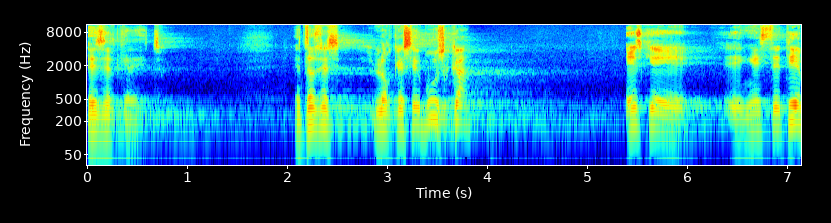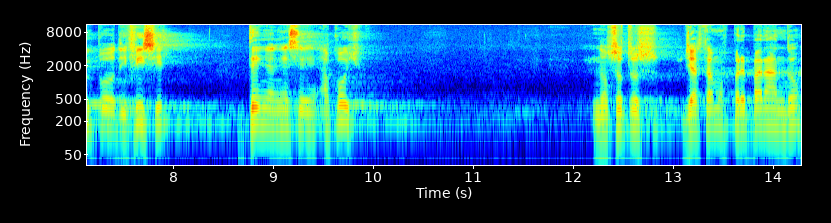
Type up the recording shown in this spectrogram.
es el crédito. Entonces, lo que se busca es que en este tiempo difícil tengan ese apoyo. Nosotros ya estamos preparando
